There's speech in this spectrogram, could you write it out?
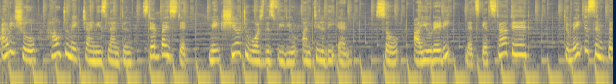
I will show how to make Chinese lantern step by step Make sure to watch this video until the end. So, are you ready? Let's get started. To make this simple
